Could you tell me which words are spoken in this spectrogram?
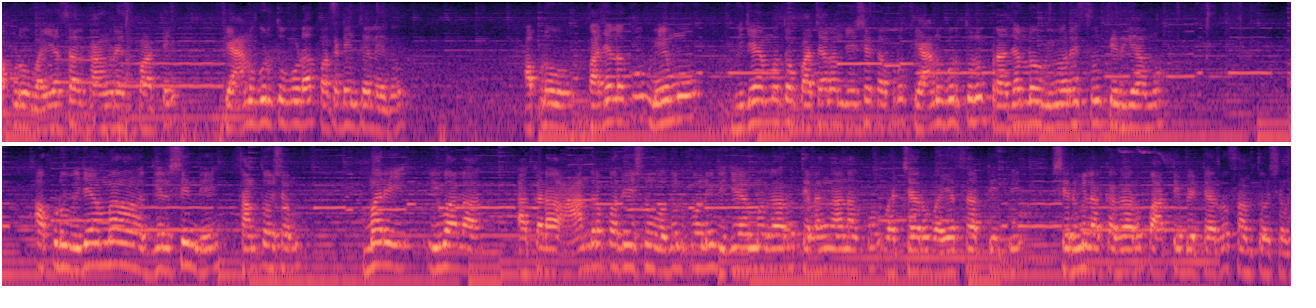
అప్పుడు వైఎస్ఆర్ కాంగ్రెస్ పార్టీ ఫ్యాన్ గుర్తు కూడా ప్రకటించలేదు. అప్పుడు ప్రజలకు మేము విజయమ్మతో ప్రచారం చేసేటప్పుడు ఫ్యాన్ గుర్తును ప్రజల్లో వివరిస్తూ తిరిగాము. అప్పుడు విజయమ్మ గెలిచింది సంతోషం. మరి ఇవాళ అక్కడ ఆంధ్రప్రదేశ్ను వదులుకొని విజయమ్మ గారు తెలంగాణకు వచ్చారు. వైఎస్ఆర్టీపీ షర్మిలక్క గారు పార్టీ పెట్టారు. సంతోషం.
